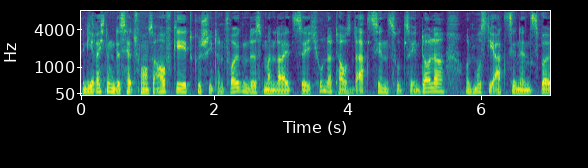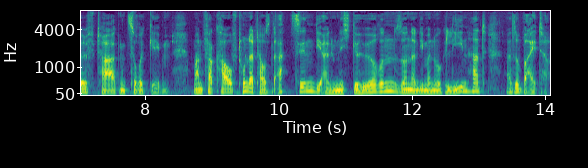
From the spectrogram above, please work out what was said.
Wenn die Rechnung des Hedgefonds aufgeht, geschieht dann folgendes. Man leiht sich 100.000 Aktien zu 10 Dollar und muss die Aktien in 12 Tagen zurückgeben. Man verkauft 100.000 Aktien, die einem nicht gehören, sondern die man nur geliehen hat, also weiter.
